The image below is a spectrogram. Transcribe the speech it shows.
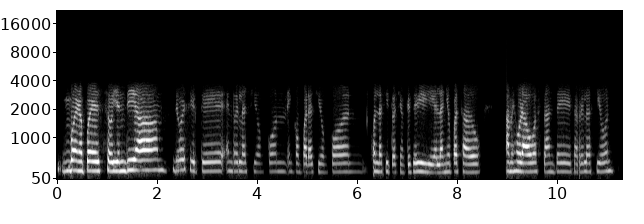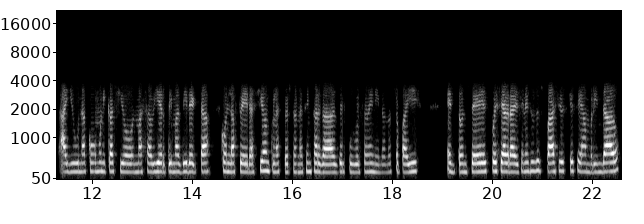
Bueno, pues hoy en día debo decir que en relación con, en comparación con, con la situación que se vivía el año pasado, ha mejorado bastante esa relación. Hay una comunicación más abierta y más directa con la federación, con las personas encargadas del fútbol femenino en nuestro país. Entonces, pues se agradecen esos espacios que se han brindado,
